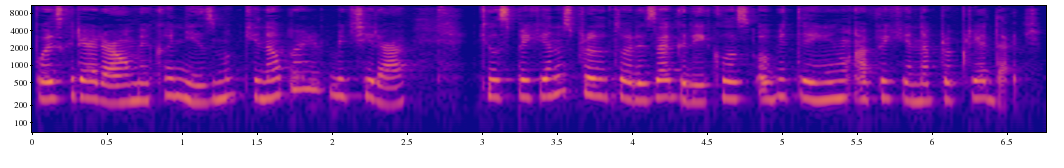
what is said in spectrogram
pois criará um mecanismo que não permitirá que os pequenos produtores agrícolas obtenham a pequena propriedade.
